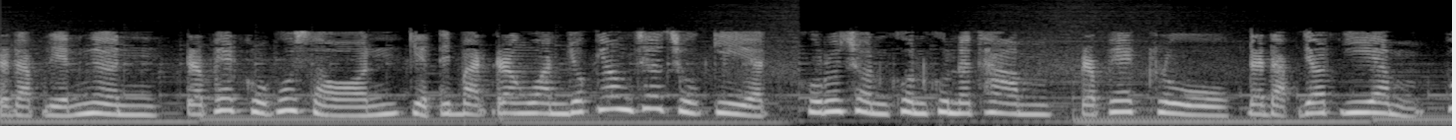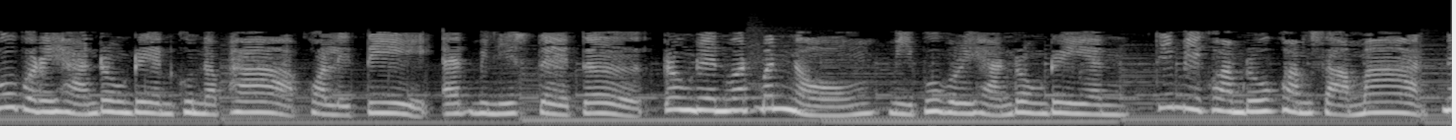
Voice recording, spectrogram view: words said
ระดับเหรียญเงิน ประเภทครูผู้สอน เกียรติบัตรรางวัลยกย่องเชิดชูเกียรติครูรุชนคนคุณธรรม ประเภทครู ระดับยอดเยี่ยม ผู้บริหารโรงเรียนคุณภาพ Quality Administrator โรงเรียนวัดบ้านหนอง มีผู้บริหารโรงเรียน ที่มีความรู้ความสามารถ ใน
